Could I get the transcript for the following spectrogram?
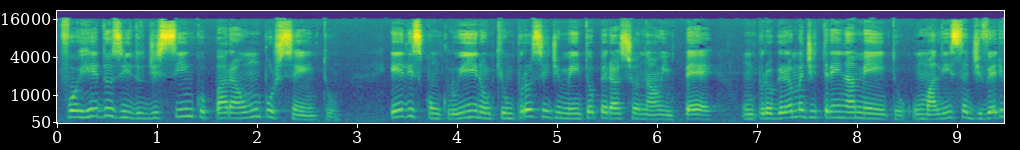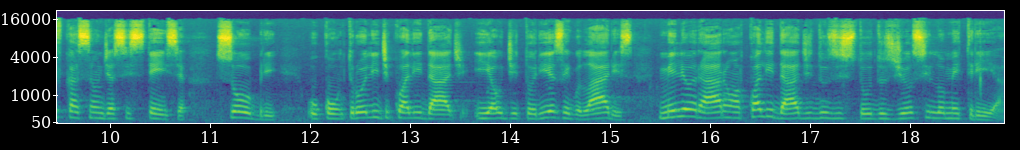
foi reduzido de 5 para 1%. Eles concluíram que um procedimento operacional em pé, um programa de treinamento, uma lista de verificação de assistência sobre o controle de qualidade e auditorias regulares melhoraram a qualidade dos estudos de oscilometria.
